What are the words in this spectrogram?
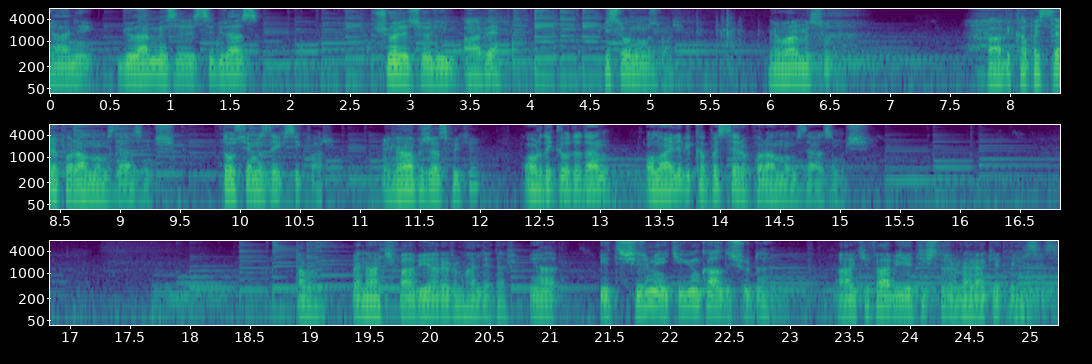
Yani güven meselesi biraz... Şöyle söyleyeyim. Abi, bir sorunumuz var. Ne var Mesut? Abi kapasite raporu almamız lazımmış. Dosyamızda eksik var. E ne yapacağız peki? Oradaki odadan onaylı bir kapasite raporu almamız lazımmış. Tamam. Ben Akif abi ararım halleder. Ya yetişir mi? İki gün kaldı şurada. Akif abi yetiştirir merak etmeyin siz.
